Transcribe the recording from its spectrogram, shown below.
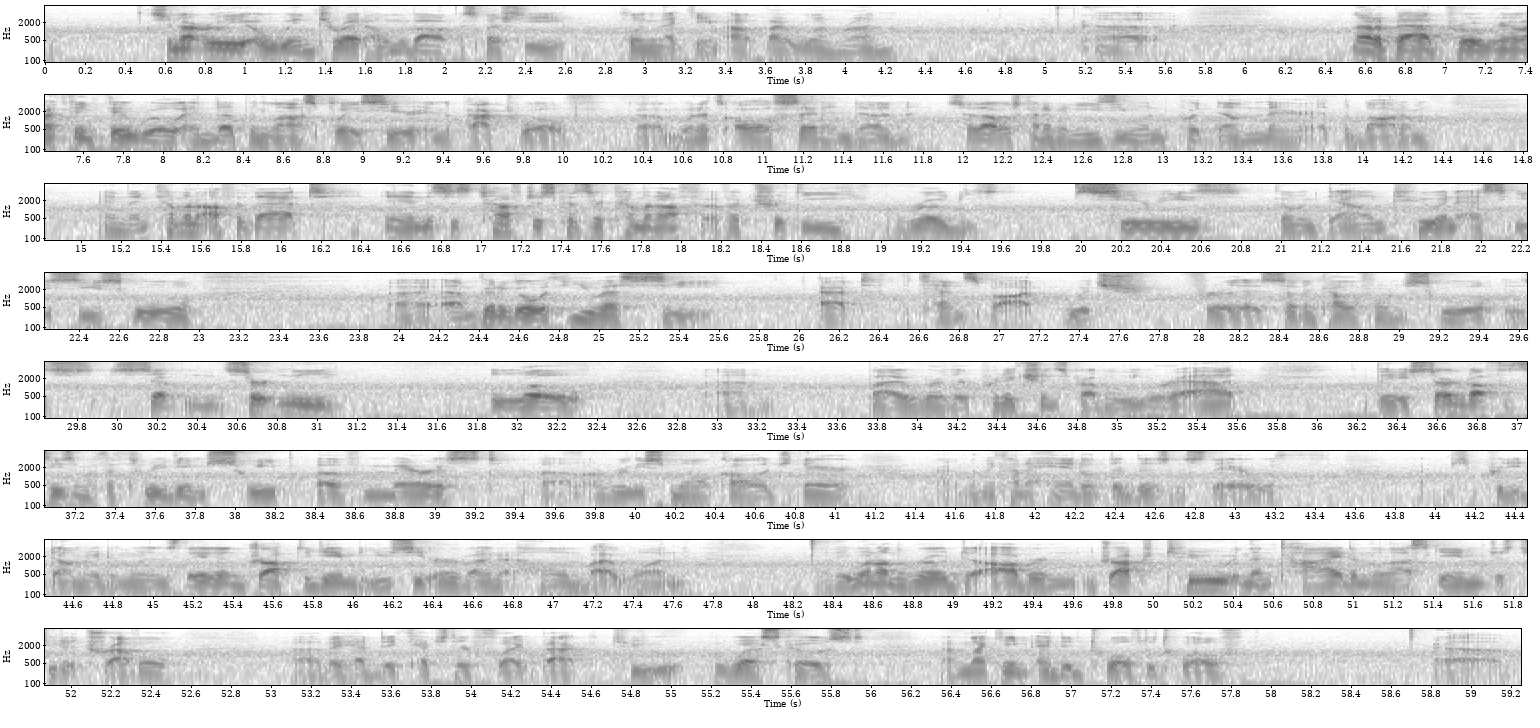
so not really a win to write home about, especially pulling that game out by one run. Uh, not a bad program. I think they will end up in last place here in the Pac-12 um, when it's all said and done. So that was kind of an easy one to put down there at the bottom. And then coming off of that, and this is tough just because they're coming off of a tricky road series going down to an SEC school. Uh, I'm going to go with USC at the 10 spot, which for a Southern California school is certainly low um, by where their predictions probably were at. They started off the season with a three game sweep of Marist, um, a really small college there, um, and they kind of handled their business there with some pretty dominating wins. They then dropped a game to UC Irvine at home by one. They went on the road to Auburn, dropped two, and then tied in the last game just due to travel. Uh, they had to catch their flight back to the West Coast. Um, that game ended 12 to 12. Um,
